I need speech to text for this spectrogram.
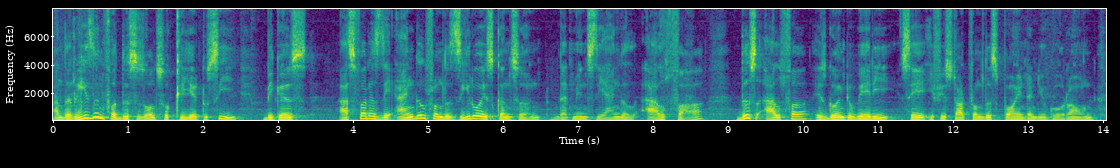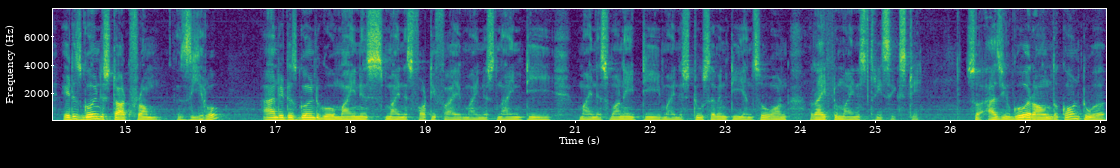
And the reason for this is also clear to see, because as far as the angle from the 0 is concerned, that means the angle alpha, this alpha is going to vary say if you start from this point and you go around, it is going to start from 0 and it is going to go minus minus 45, minus 90, minus 180, minus 270 and so on right to minus 360. So, as you go around the contour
